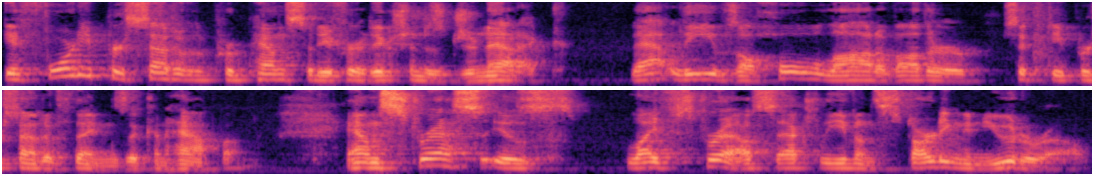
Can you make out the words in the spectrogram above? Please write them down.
if 40% of the propensity for addiction is genetic, that leaves a whole lot of other 60% of things that can happen. And stress is life stress, actually, even starting in utero.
